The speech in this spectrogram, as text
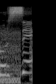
Oops.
